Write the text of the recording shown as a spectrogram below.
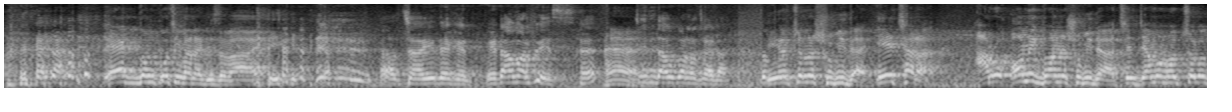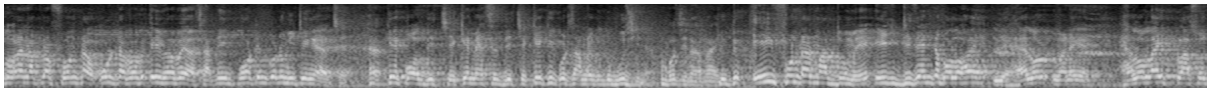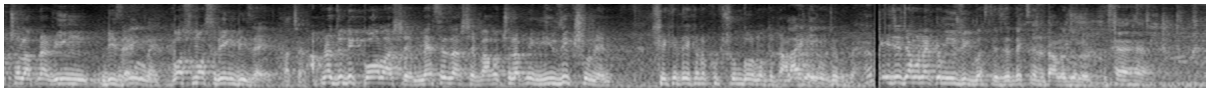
একদম কচি বানাই দিছে ভাই। আচ্ছা এই দেখেন এটা আমার ফেস হ্যাঁ? হ্যাঁ। চিন্তাও করা যায় না। তো এই হচ্ছে হলো সুবিধা। এছাড়া আরও অনেক ধরনের সুবিধা আছে। যেমন হচ্ছে হলো ধরেন আপনার ফোনটা উল্টাভাবে এইভাবে আছে। আপনি ইম্পর্টেন্ট কোনো মিটিং এ আছে কে কল দিচ্ছে কে মেসেজ দিচ্ছে কে কি করছে আমরা কিন্তু বুঝি না। বুঝি না কিন্তু এই ফোনটার মাধ্যমে এই ডিজাইনটা বলা হয় হ্যালো মানে হ্যালো লাইট প্লাস হচ্ছে হলো আপনার রিং ডিজাইন হ্যাঁ। কসমস রিং ডিজাইন আচ্ছা। আপনার যদি কল আসে মেসেজ আসে বা হচ্ছে হলো আপনি মিউজিক শুনেন সেক্ষেত্রে এখানে খুব সুন্দর মতো জ্বলে জ্বলবে, হ্যাঁ। এই যে যেমন একটা মিউজিক বাজতেছে দেখছেন এটা আলো জ্বলে উঠতেছে। হ্যাঁ হ্যাঁ।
